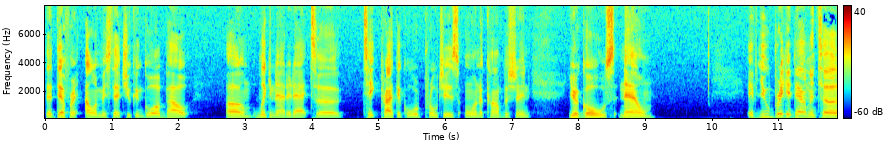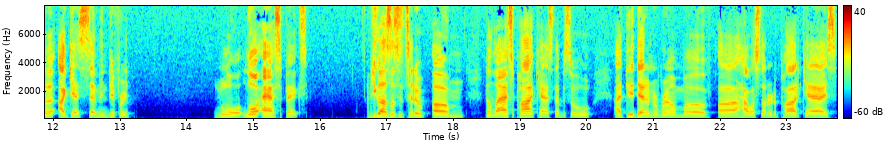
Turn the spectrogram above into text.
the different elements that you can go about um, looking at it at to take practical approaches on accomplishing your goals. Now, if you break it down into, I guess, seven different law law aspects, if you guys listen to the um the last podcast episode, I did that in the realm of uh, how I started a podcast,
